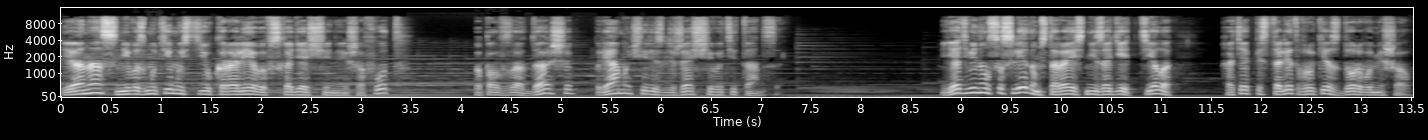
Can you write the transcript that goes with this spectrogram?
и она с невозмутимостью королевы, всходящей на эшафот, поползла дальше, прямо через лежащего титанца. Я двинулся следом, стараясь не задеть тело, хотя пистолет в руке здорово мешал.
